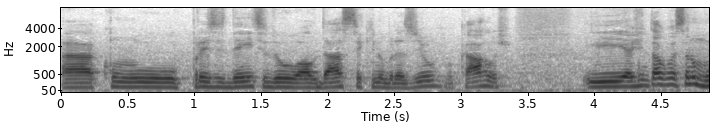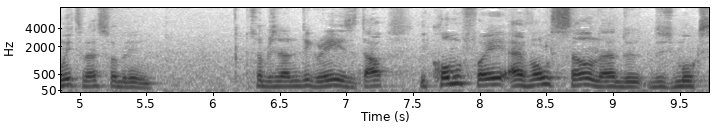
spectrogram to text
uh, com o presidente do Audacity aqui no Brasil, o Carlos, e a gente estava conversando muito né, sobre, sobre os nanodegrees e tal, e como foi a evolução né, do, dos MOOCs,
